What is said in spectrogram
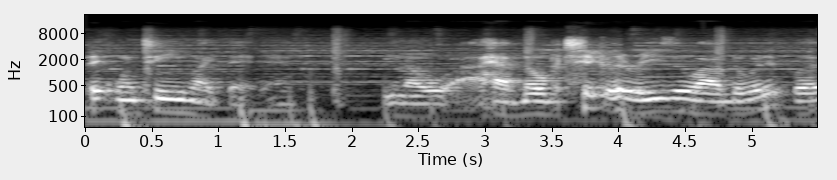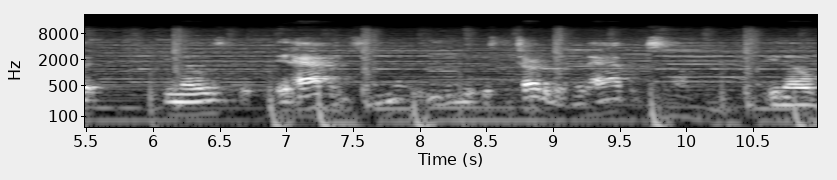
pick one team like that, and you know, I have no particular reason why I'm doing it, but you know, it happens. You know, it's the tournament, it happens. You know,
